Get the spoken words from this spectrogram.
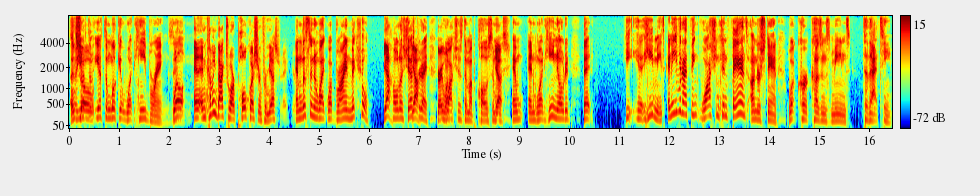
And so, so, you, have to, you have to look at what he brings. well, and, and, and coming back to our poll question from yesterday. Here. and listen to like what Brian Mitchell Yeah, told us yeah, yesterday. great who one. watches them up close, and Yes. and and what he noted that he he means, and even I think Washington fans understand what Kirk Cousins means to that team.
